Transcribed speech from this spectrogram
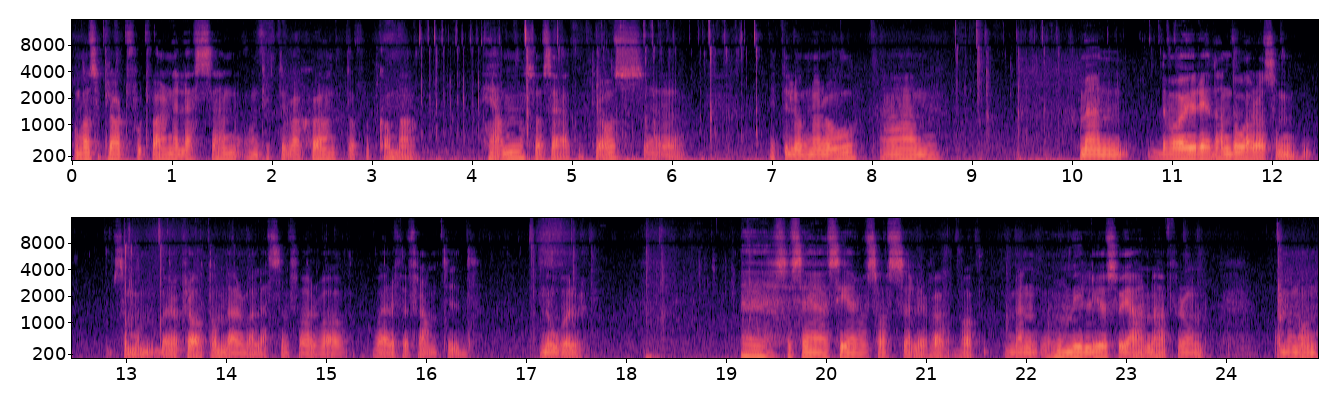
hon var såklart fortfarande ledsen. Hon tyckte det var skönt att få komma hem så att säga till oss. Eh, lite lugn och ro. Ehm, men det var ju redan då, då som, som hon började prata om det här och var ledsen för vad, vad är det för framtid Noel eh, så att säga ser hos oss. Eller vad, vad, men hon vill ju så gärna för hon, men hon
